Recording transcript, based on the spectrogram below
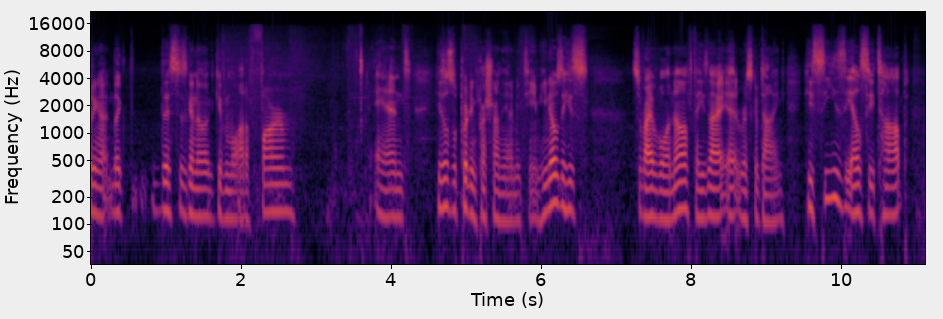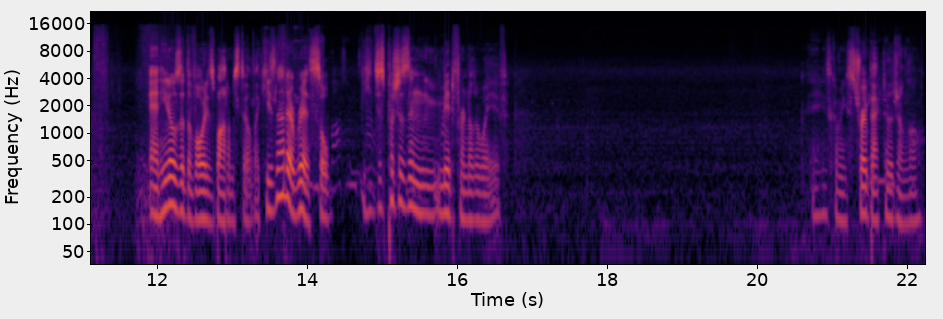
Putting on, like, this is gonna give him a lot of farm. And he's also putting pressure on the enemy team. He knows that he's survivable enough that he's not at risk of dying. He sees the LC top, and he knows that the void is bottom still. Like, he's not at risk, so he just pushes in mid for another wave. And he's coming straight back to the jungle.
